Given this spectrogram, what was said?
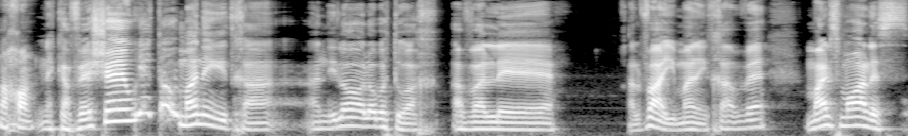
נכון. נקווה שהוא יהיה טוב, מה אני אגיד לך? אני לא, לא בטוח, אבל אה, הלוואי, מה אני אגיד לך? ומיילס מוראלס,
